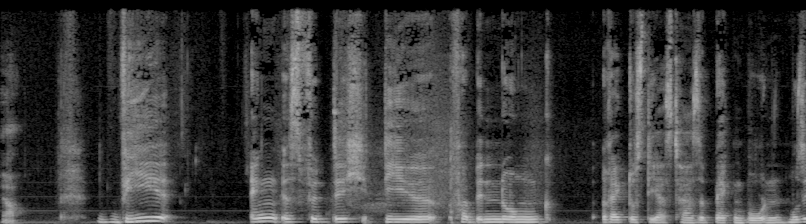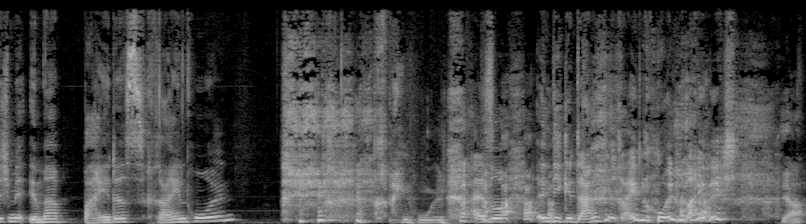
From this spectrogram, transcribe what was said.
ja. Wie eng ist für dich die Verbindung Rektusdiastase Beckenboden? Muss ich mir immer beides reinholen? reinholen. Also in die Gedanken reinholen, meine ich. Ja.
